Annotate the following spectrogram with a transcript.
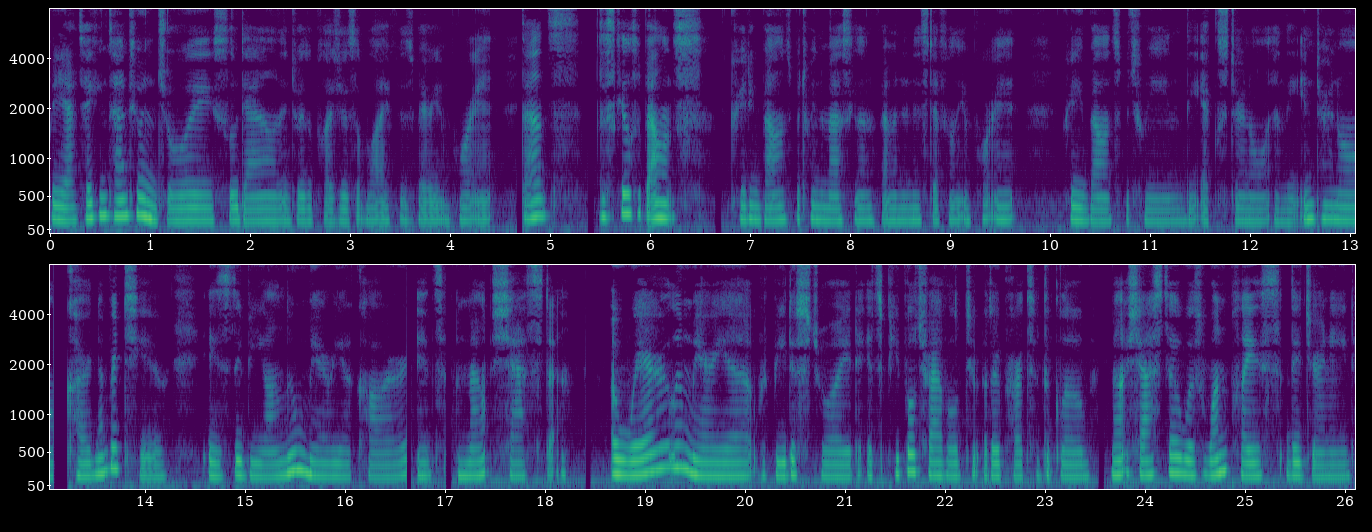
But yeah, taking time to enjoy, slow down, enjoy the pleasures of life is very important. That's the skill to balance creating balance between the masculine and feminine is definitely important. Creating balance between the external and the internal. Card number two is the Beyond Lemuria card. It's Mount Shasta. Aware Lemuria would be destroyed, its people traveled to other parts of the globe. Mount Shasta was one place they journeyed.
